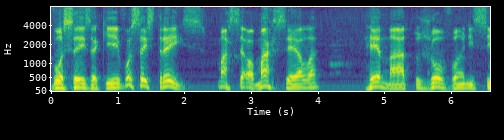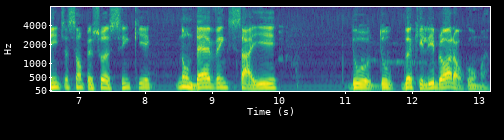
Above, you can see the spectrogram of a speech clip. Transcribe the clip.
vocês aqui, vocês três, Marcela, Marcela, Renato, Giovanni, Cíntia, são pessoas assim que não devem sair do, do, do equilíbrio hora alguma.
